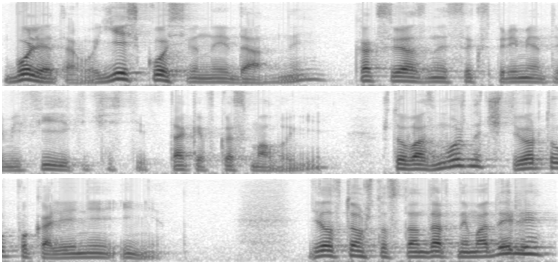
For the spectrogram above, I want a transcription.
Более того, есть косвенные данные, как связанные с экспериментами физики частиц, так и в космологии, что, возможно, четвертого поколения и нет. Дело в том, что в стандартной модели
